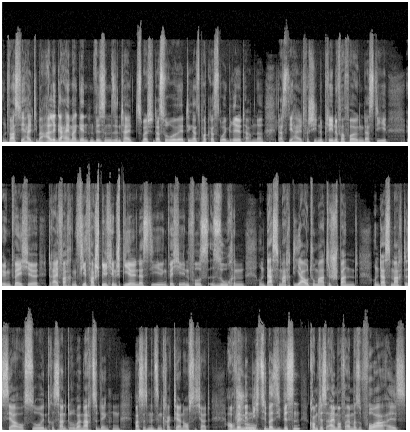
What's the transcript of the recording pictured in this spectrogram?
Und was wir halt über alle Geheimagenten wissen, sind halt zum Beispiel das, worüber wir den ganzen Podcast drüber geredet haben, ne? Dass die halt verschiedene Pläne verfolgen, dass die irgendwelche dreifachen, vierfach Spielchen spielen, dass die irgendwelche Infos suchen. Und das macht die ja automatisch spannend. Und das macht es ja auch so interessant, darüber nachzudenken, was es mit diesen Charakteren auf sich hat. Auch wenn wir True. nichts über sie wissen, kommt es einem auf einmal so vor, als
